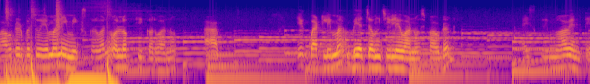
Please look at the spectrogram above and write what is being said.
પાવડર બધું એમાં નહીં મિક્સ કરવાનો, અલગથી કરવાનો. આ એક બાટલીમાં બે ચમચી લેવાનો છે પાવડર આઈસ્ક્રીમનો આવે ને તે.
